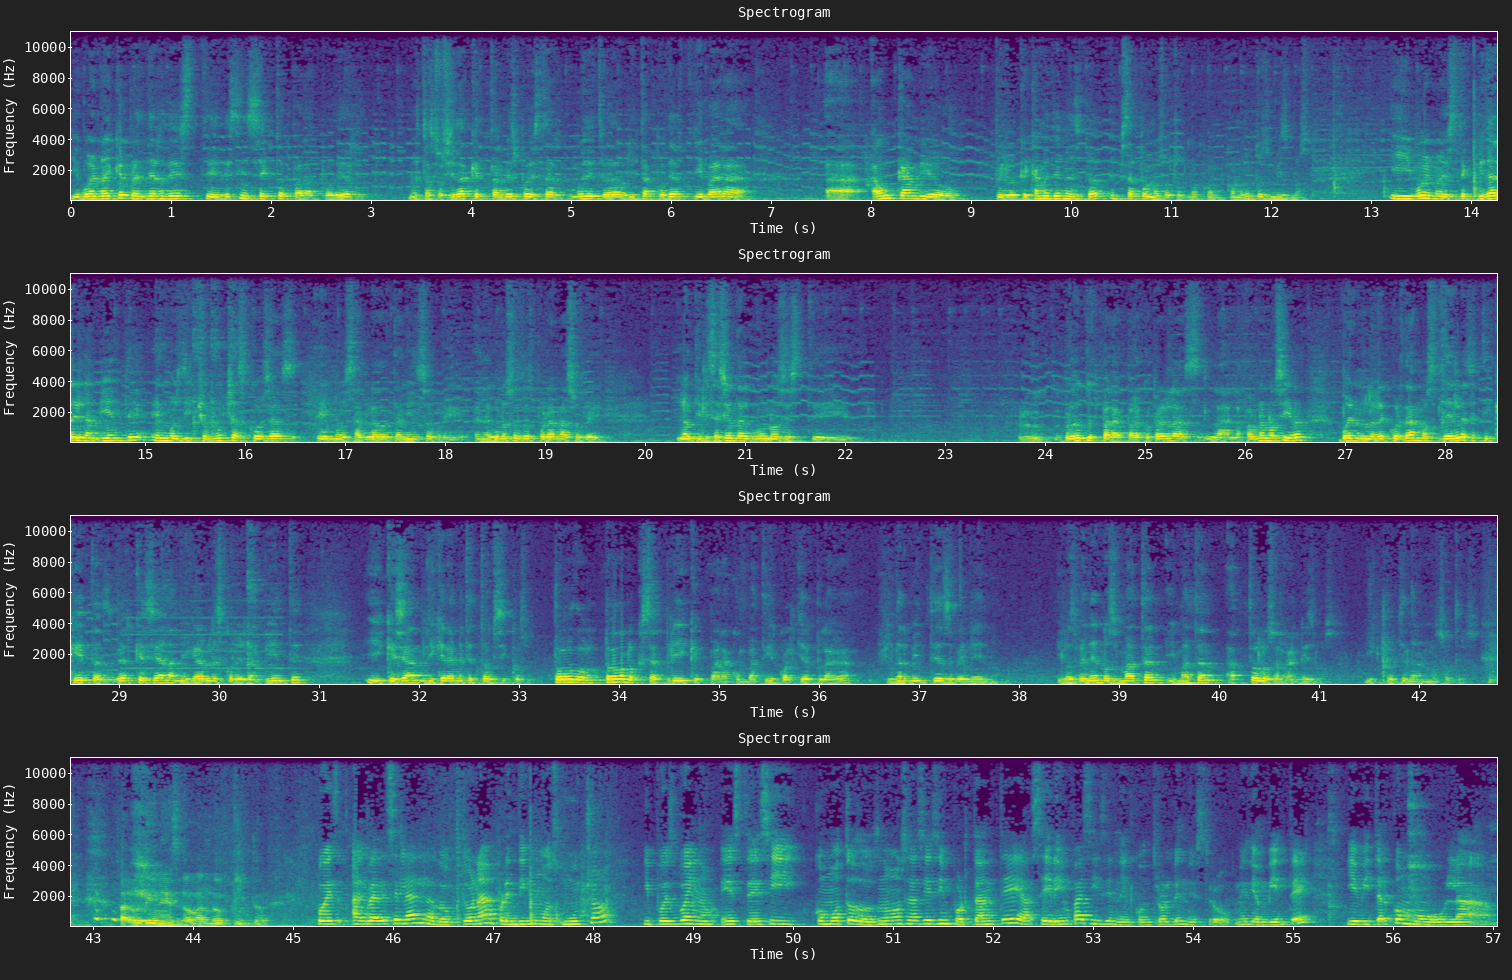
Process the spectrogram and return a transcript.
Y bueno, hay que aprender de este, de este insecto para poder, nuestra sociedad que tal vez puede estar muy deteriorada ahorita, poder llevar a, a, un cambio, pero que cambie debe empezar por nosotros, ¿no? con, con nosotros mismos. Y bueno, este, cuidar el ambiente, hemos dicho muchas cosas, hemos hablado también sobre, en algunos otros programas sobre la utilización de algunos este, productos, para, para controlar la, la, fauna nociva, bueno, le recordamos leer las etiquetas, ver que sean amigables con el ambiente y que sean ligeramente tóxicos. Todo, todo lo que se aplique para combatir cualquier plaga finalmente es veneno. Y los venenos matan y matan a todos los organismos, y lo tienen a nosotros. Salud Inés Obando Pinto. Pues agradecerle a la doctora, aprendimos mucho y pues bueno, este sí, como todos, ¿no? O sea, sí es importante hacer énfasis en el control de nuestro medio ambiente y evitar como la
